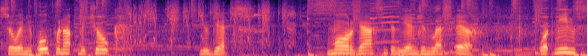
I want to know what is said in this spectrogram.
So when you open up the choke you get more gas into the engine less air. What means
